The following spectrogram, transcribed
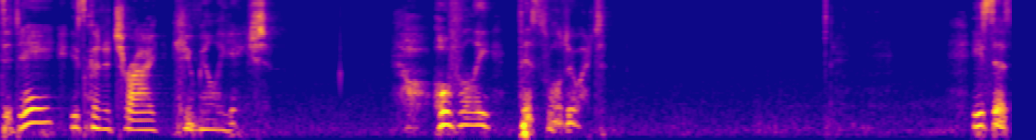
Today, he's going to try humiliation. Hopefully, this will do it. He says,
